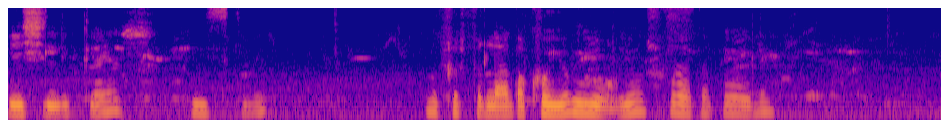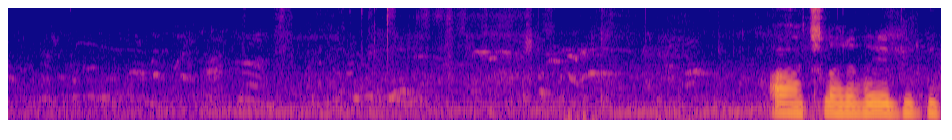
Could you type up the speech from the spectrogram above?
Yeşillikler. Mis gibi. Bunu fırfırlarda koyuyorum iyi oluyor. Burada böyle. Ağaçlara her bir gün.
